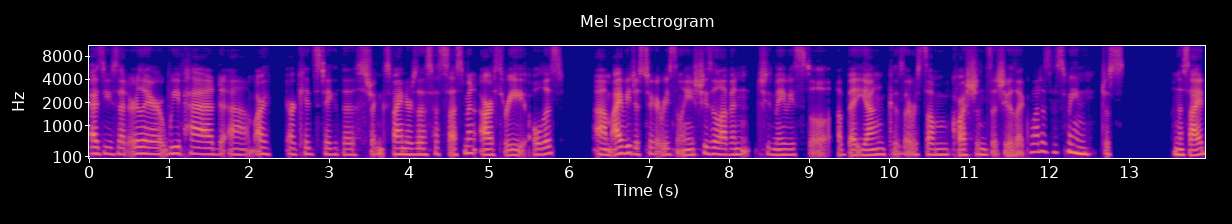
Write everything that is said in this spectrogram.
as you said earlier, we've had um, our our kids take the Strengths Finders assessment. Our three oldest. Um, Ivy just took it recently. She's 11. She's maybe still a bit young because there were some questions that she was like, "What does this mean?" Just an aside.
